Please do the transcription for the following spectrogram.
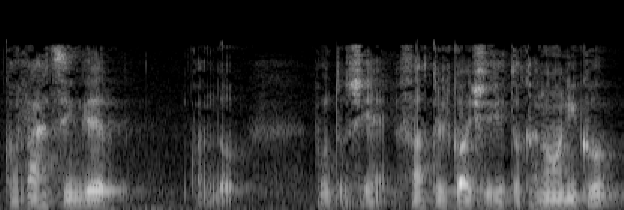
con Ratzinger, quando appunto si è fatto il codice di rito canonico,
